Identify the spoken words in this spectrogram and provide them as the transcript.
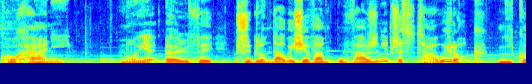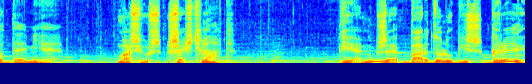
Kochani, moje elfy przyglądały się wam uważnie przez cały rok. Nikodemie, Masz już sześć lat. Wiem, że bardzo lubisz gry.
